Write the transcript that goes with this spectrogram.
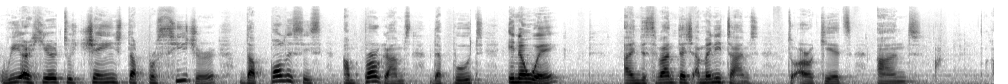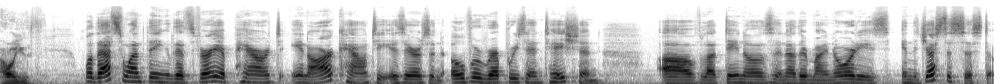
we are here to change the procedure, the policies and programs that put in a way and disadvantage many times to our kids and our youth. Well, that's one thing that's very apparent in our county is there's an overrepresentation of Latinos and other minorities in the justice system.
